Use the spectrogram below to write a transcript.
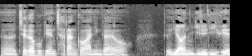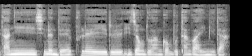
어, 제가 보기엔 잘한 거 아닌가요? 그 연 1, 2회 다니시는데 플레이를 이 정도 한 건 못한 거 아닙니다.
